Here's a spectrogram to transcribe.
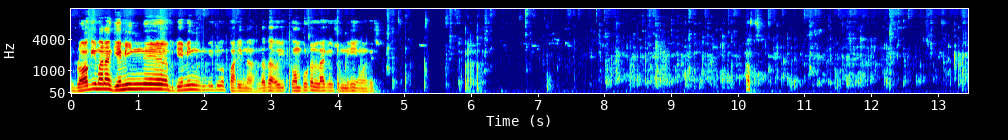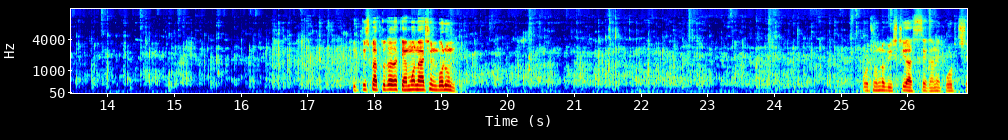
ব্লগই মানে গেমিং গেমিং ভিডিও পারি না। দাদা, ওই কম্পিউটার লাগে ওইসব নেই আমার কাছে। আচ্ছা। কীর্তিশ পাত্র দাদা কেমন আছেন বলুন? প্রচণ্ড বৃষ্টি আসছে, এখানে পড়ছে।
